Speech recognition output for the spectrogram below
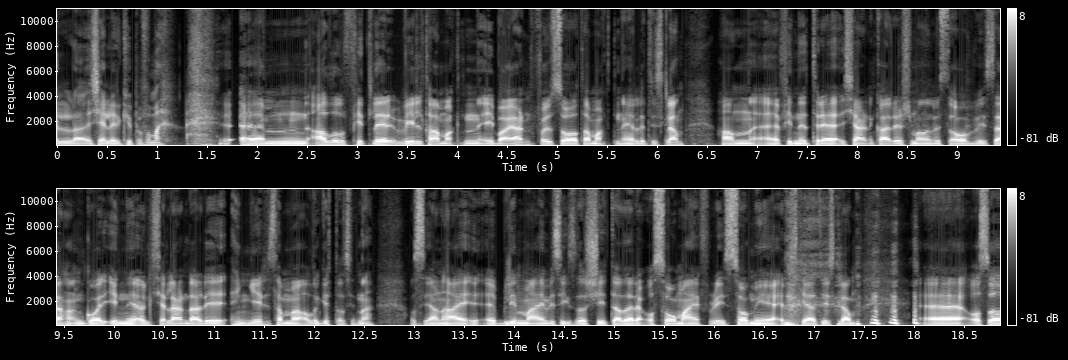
ølkjellerkuppet for meg? Um, Adolf Hitler vil ta makten i Bayern, for så å ta makten i hele Tyskland. Han uh, finner tre kjernekarer som han har lyst til å overbevise. Han går inn i ølkjelleren der de henger sammen med alle gutta sine, og sier han hei, eh, bli med meg, hvis ikke så skyter jeg dere, og så meg, fordi så mye elsker jeg Tyskland. uh, og så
